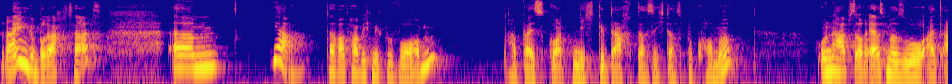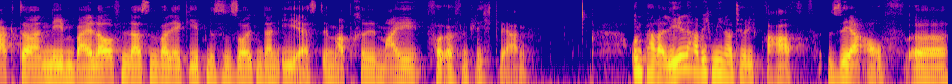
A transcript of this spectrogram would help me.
reingebracht hat. Ähm, ja, darauf habe ich mich beworben. Habe weiß Gott nicht gedacht, dass ich das bekomme. Und habe es auch erstmal so ad acta nebenbei laufen lassen, weil Ergebnisse sollten dann eh erst im April, Mai veröffentlicht werden. Und parallel habe ich mich natürlich brav sehr auf, äh,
